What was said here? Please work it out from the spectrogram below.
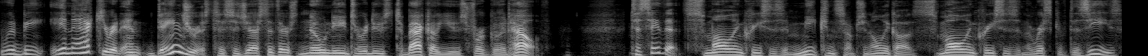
it would be inaccurate and dangerous to suggest that there's no need to reduce tobacco use for good health. To say that small increases in meat consumption only cause small increases in the risk of disease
